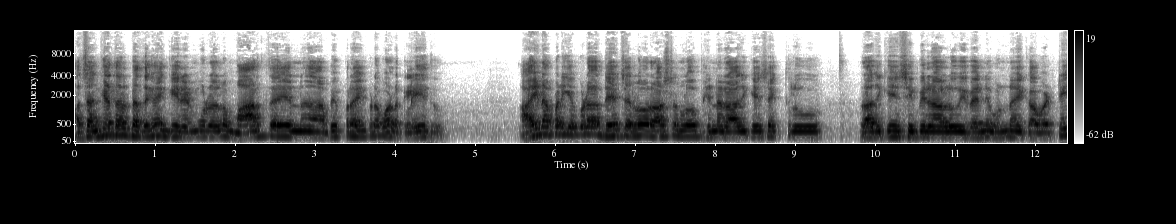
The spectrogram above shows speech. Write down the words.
ఆ సంకేతాలు పెద్దగా ఇంక రెండు మూడు రోజుల్లో మారుతాయన్న అభిప్రాయం కూడా వాళ్ళకి లేదు. అయినప్పటికీ కూడా దేశంలో రాష్ట్రంలో భిన్న రాజకీయ శక్తులు రాజకీయ శిబిరాలు ఇవన్నీ ఉన్నాయి కాబట్టి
